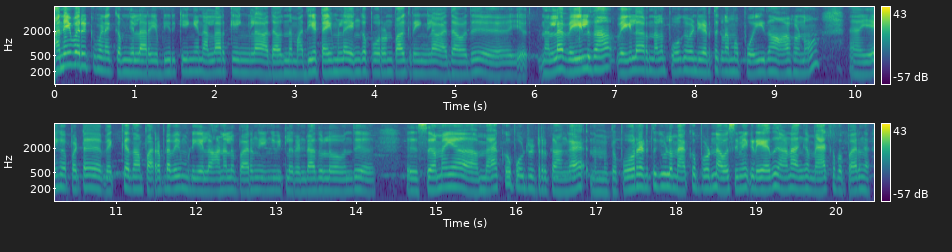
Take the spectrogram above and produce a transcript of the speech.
அனைவருக்கும் வணக்கம். எல்லாரும் எப்படி இருக்கீங்க? நல்லா இருக்கீங்களா? அதாவது இந்த மதிய டைமில் எங்கே போகிறோன்னு பார்க்குறீங்களா அதாவது நல்லா வெயில் தான் வெயிலாக இருந்தாலும் போக வேண்டிய இடத்துக்கு நம்ம போய் தான் ஆகணும். ஏகப்பட்ட வெக்க தான் பரப்படவே முடியலை. ஆனாலும் பாருங்கள் எங்கள் வீட்டில் ரெண்டாவது உள்ள வந்து செமையாக மேக்கப் போட்டுட்ருக்காங்க. நம்ம இப்போ போகிற இடத்துக்கு இவ்வளோ மேக்கப் போடணும்னு அவசியமே கிடையாது. ஆனால் அங்கே மேக்கப்பை பாருங்கள்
